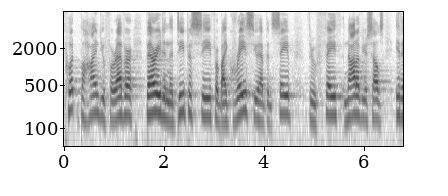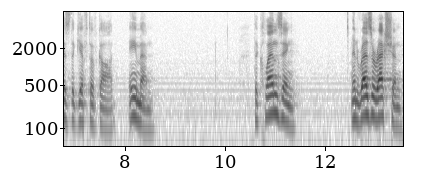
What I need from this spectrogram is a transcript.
put behind you forever, buried in the deepest sea? For by grace you have been saved through faith, not of yourselves. It is the gift of God. Amen. The cleansing and resurrection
